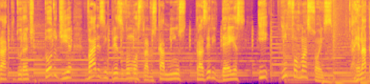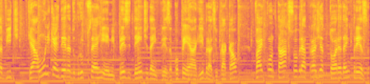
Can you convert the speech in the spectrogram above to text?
para que durante todo o dia várias empresas vão mostrar os caminhos, trazer ideias e informações. A Renata Witt, que é a única herdeira do grupo CRM, presidente da empresa Copenhague e Brasil Cacau, vai contar sobre a trajetória da empresa,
